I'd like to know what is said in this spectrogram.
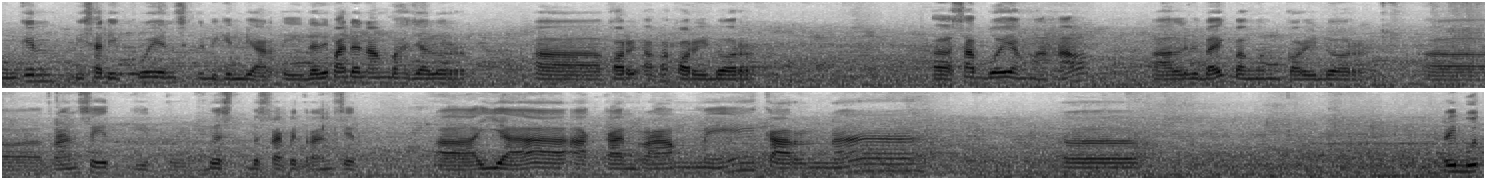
mungkin bisa di Queens kita bikin BRT daripada nambah jalur uh, kori, apa koridor uh, subway yang mahal uh, lebih baik bangun koridor uh, transit gitu. Bus bus rapid transit. Uh, ya akan rame karena uh, ribut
